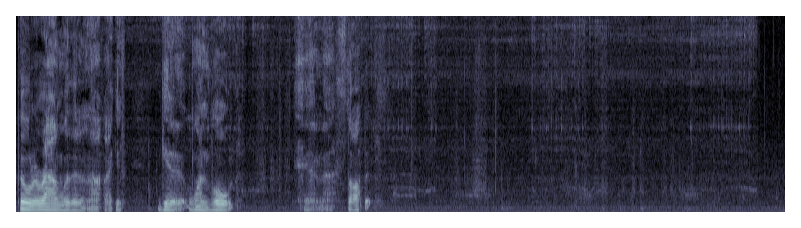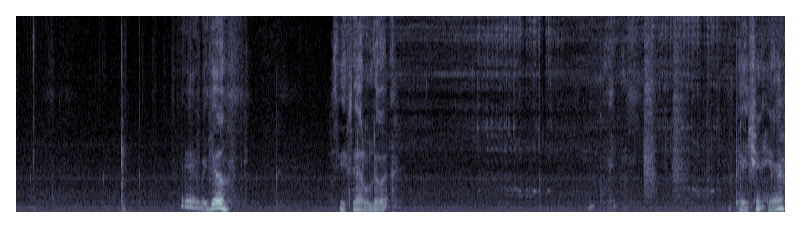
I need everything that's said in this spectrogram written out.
fiddled around with it enough, I could get it at one volt and uh, stop it. There we go. See if that'll do it. Patient here.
